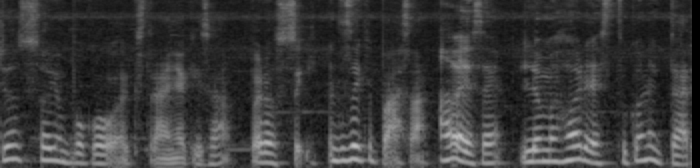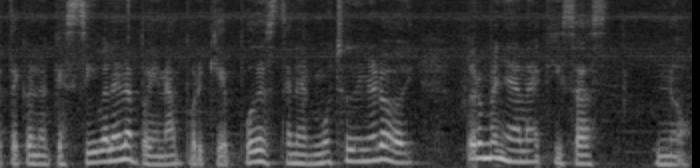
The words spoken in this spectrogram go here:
yo soy un poco extraña quizá, pero sí. Entonces, ¿qué pasa? A veces lo mejor es tú conectarte con lo que sí vale la pena porque puedes tener mucho dinero hoy, pero mañana quizás no.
